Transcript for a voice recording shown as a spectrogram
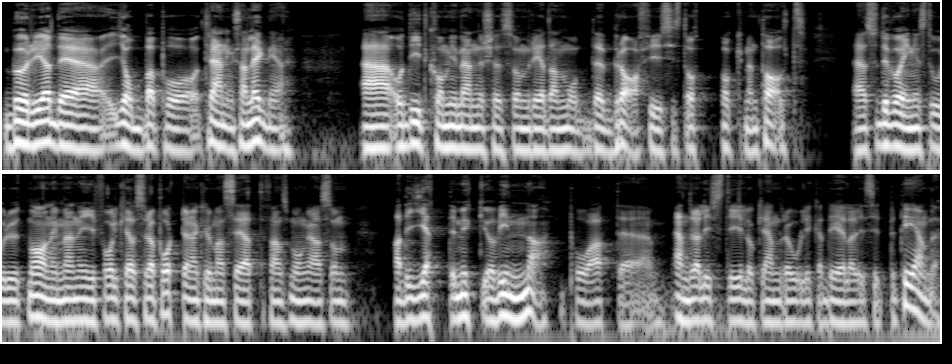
började jobba på träningsanläggningar. Uh, och dit kom ju människor som redan mådde bra fysiskt och, och mentalt. Uh, så det var ingen stor utmaning, men i folkhälsorapporterna kunde man se att det fanns många som hade jättemycket att vinna på att uh, ändra livsstil och ändra olika delar i sitt beteende.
